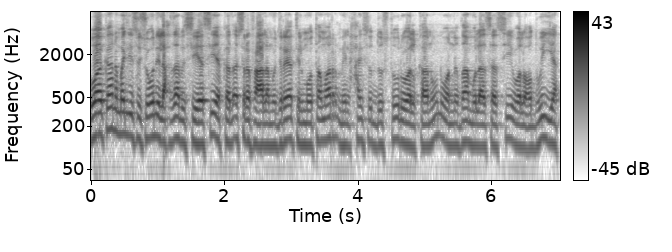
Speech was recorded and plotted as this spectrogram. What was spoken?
وكان مجلس شؤون الأحزاب السياسية قد أشرف على مجريات المؤتمر من حيث الدستور والقانون والنظام الأساسي والعضوية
